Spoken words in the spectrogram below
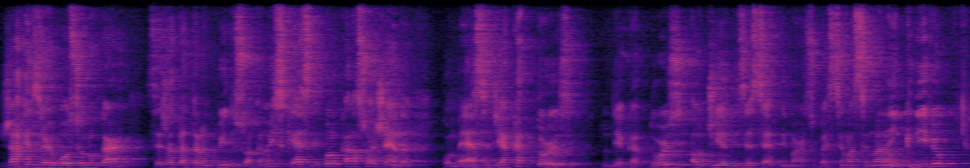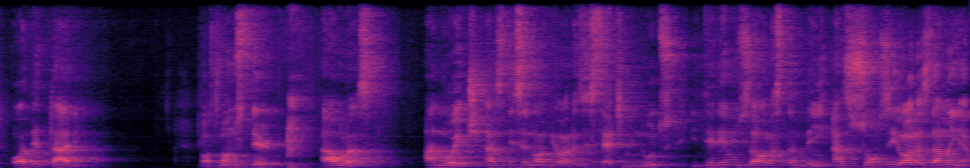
já reservou seu lugar, você já está tranquilo, só que não esquece de colocar na sua agenda. Começa dia 14 do dia 14 ao dia 17 de março. Vai ser uma semana incrível. Ó, detalhe, nós vamos ter aulas à noite, às 19 horas e 7 minutos, e teremos aulas também às 11 horas da manhã.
